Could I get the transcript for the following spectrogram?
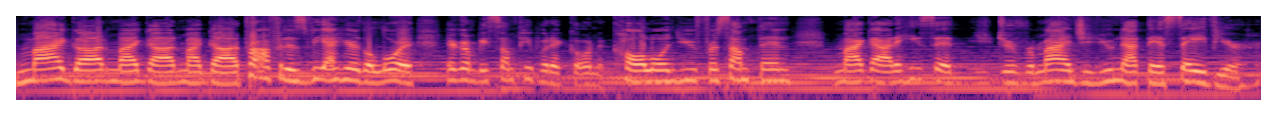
My God, my God, my God. Prophetess V, I hear the Lord. There are going to be some people that are going to call on you for something. My God. And he said, to remind you, you're not their savior.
